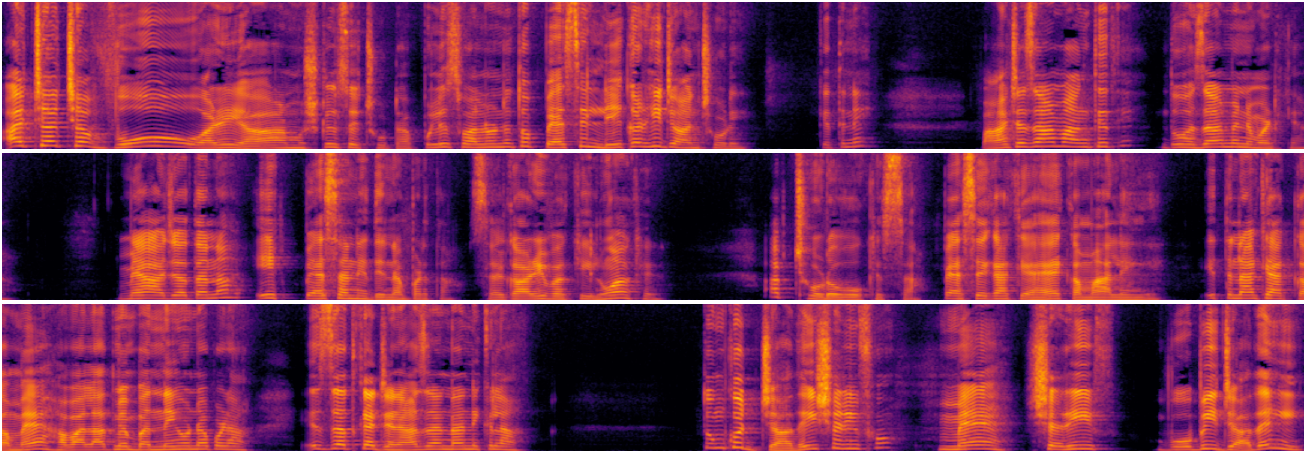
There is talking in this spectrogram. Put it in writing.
अच्छा अच्छा वो, अरे यार, मुश्किल से छूटा। पुलिस वालों ने तो पैसे लेकर ही जान छोड़ी। कितने? पाँच हज़ार मांगते थे, दो हज़ार में निमट गया। मैं आ जाता ना, एक पैसा नहीं देना पड़ता। सरकारी वकील हूँ आखिर। अब छोड़ो वो किस्सा। पैसे का क्या है, कमा लेंगे। इतना क्या कम है, हवालात में बंद नहीं होना पड़ा। इज़्ज़त का जनाजा ना निकला। तुम कुछ ज़्यादा ही शरीफ हो। मैं शरीफ वो भी ज़्यादा ही।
